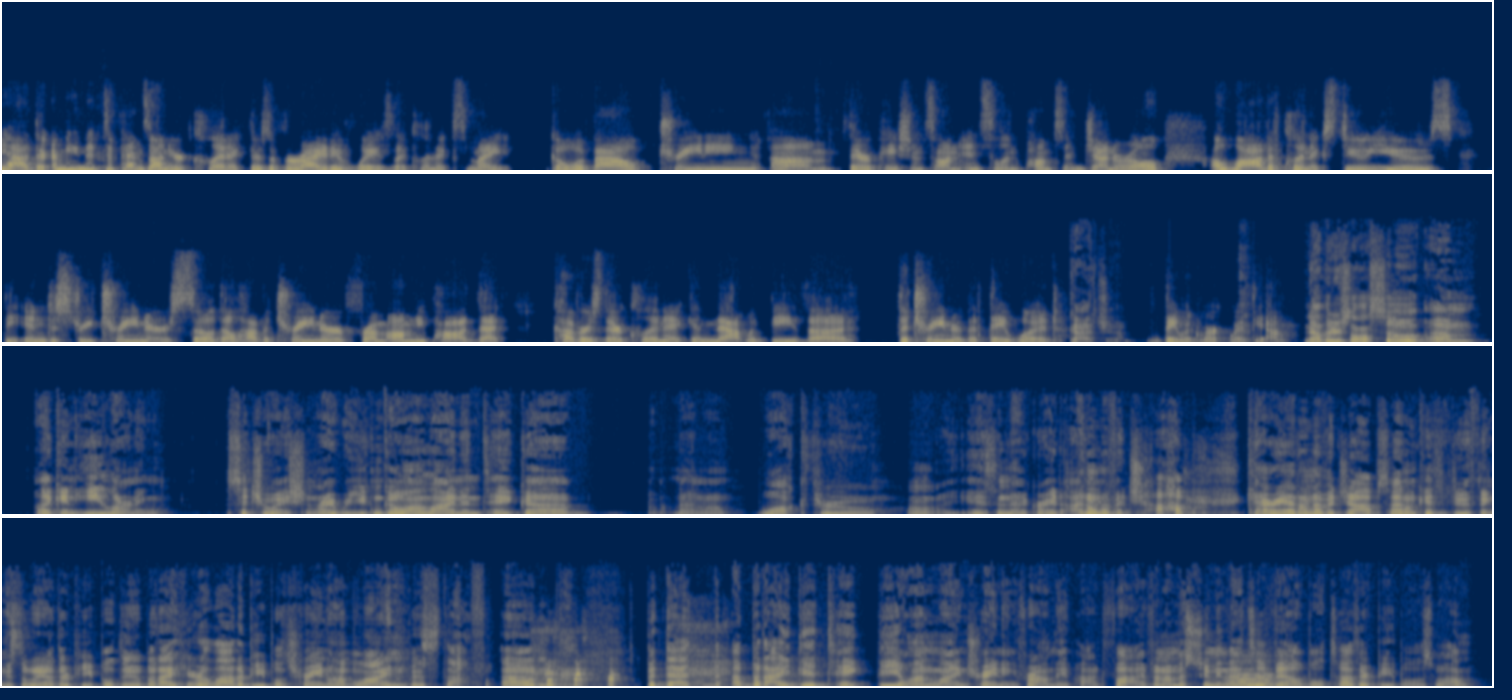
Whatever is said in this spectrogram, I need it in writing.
Yeah, there, I mean, it depends on your clinic. There's a variety of ways that clinics might go about training um, their patients on insulin pumps in general. A lot of clinics do use the industry trainers, so they'll have a trainer from Omnipod that covers their clinic, and that would be the the trainer that they would gotcha they would work with. Yeah. Now, there's also um, like an e-learning situation, right, where you can go online and take a I don't know, walk through. Oh, isn't that great? I don't have a job, Carrie. I don't have a job, so I don't get to do things the way other people do. But I hear a lot of people train online with stuff. Um, but that, uh, but I did take the online training for Omnipod Five, and I'm assuming that's ah. available to other people as well.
